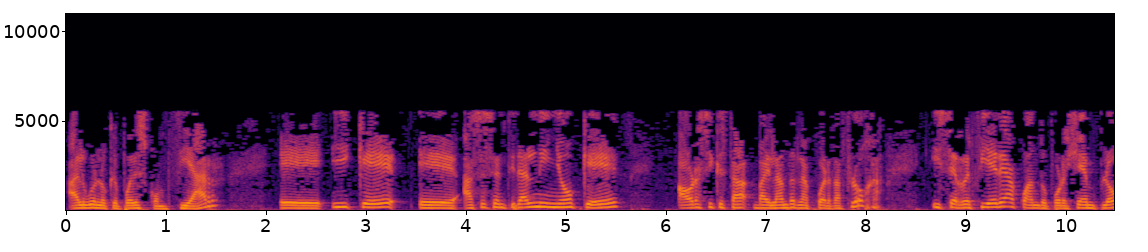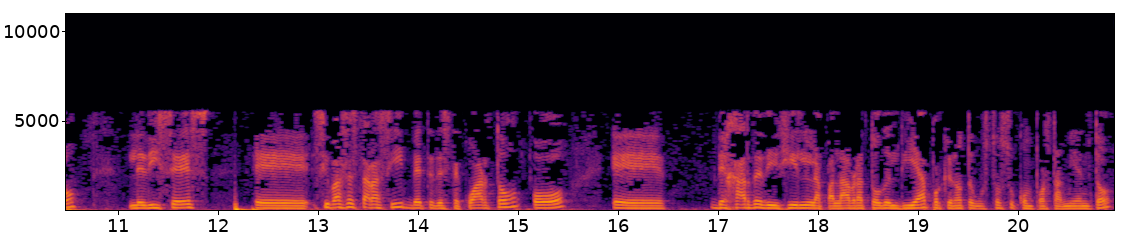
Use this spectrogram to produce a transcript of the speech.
algo en lo que puedes confiar eh, y que eh, hace sentir al niño que ahora sí que está bailando en la cuerda floja. Y se refiere a cuando, por ejemplo, le dices, eh, si vas a estar así, vete de este cuarto o eh, dejar de dirigirle la palabra todo el día porque no te gustó su comportamiento.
